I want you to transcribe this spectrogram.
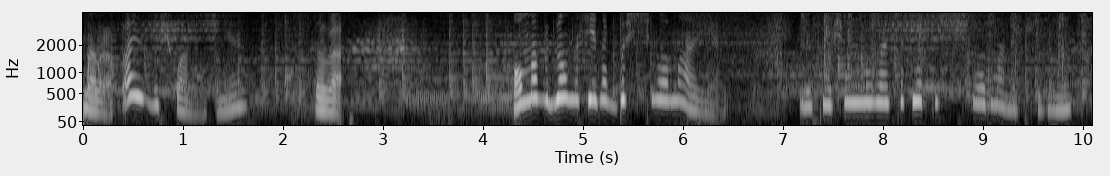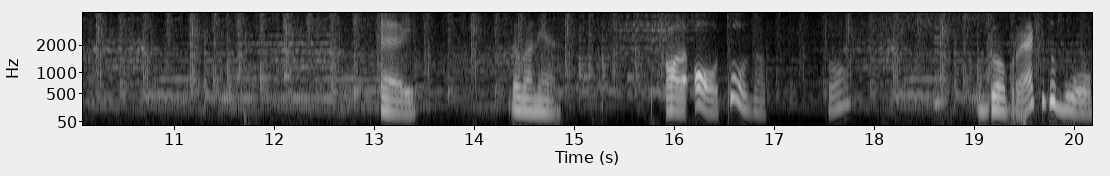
Dobra, to jest dość ładne, co nie? Dobra. On ma wyglądać jednak dość normalnie. Więc musimy mu znaleźć taki jakiś normalny przedmiot. Ej. Dobra, nie. Ale, o, to za to. Dobra, jakie to było?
